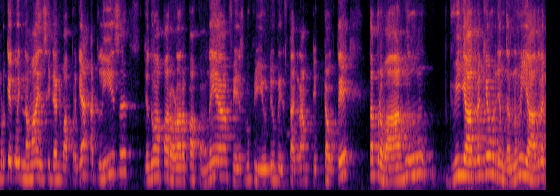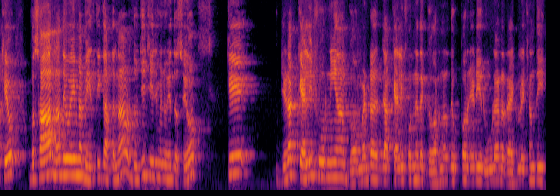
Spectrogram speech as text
ਮੁੜ ਕੇ ਕੋਈ ਨਵਾਂ ਇਨਸੀਡੈਂਟ ਵਾਪਰ ਗਿਆ ਐਟਲੀਸਟ ਜਦੋਂ ਆਪਾਂ ਰੌਲਾ ਰੱਪਾ ਪਾਉਂਦੇ ਆ ਫੇਸਬੁੱਕ YouTube ਇੰਸਟਾਗ੍ਰam ਟਿਕਟੌਕ ਤੇ, ਤਾਂ ਪਰਿਵਾਰ ਨੂੰ ਵੀ ਯਾਦ ਰੱਖਿਓ, ਹਰਜਿੰਦਰ ਨੂੰ ਵੀ ਯਾਦ ਰੱਖਿਓ। ਵਸਾਰ ਨਾ ਦਿਓ, ਇਹ ਮੈਂ ਬੇਨਤੀ ਕਰ ਦਿੰਦਾ। ਔਰ ਦੂਜੀ ਚੀਜ਼ ਮੈਨੂੰ ਇਹ ਦੱਸਿਓ ਕਿ ਜਿਹੜਾ ਕੈਲੀਫੋਰਨੀਆ ਗਵਰਨਮੈਂਟ ਜਾਂ ਕੈਲੀਫੋਰਨੀਆ ਦੇ ਗਵਰਨਰ ਦੇ ਉੱਪਰ ਜਿਹੜੀ ਰੂਲ ਐਂਡ ਰੈਗੂਲੇਸ਼ਨ ਦੀ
